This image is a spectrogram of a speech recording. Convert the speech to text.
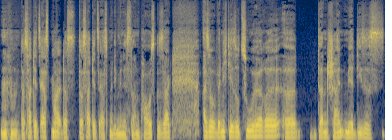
Mhm. Das hat jetzt erstmal, das, das hat jetzt erstmal die Ministerin Paus gesagt. Also wenn ich dir so zuhöre, äh, dann scheint mir dieses,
